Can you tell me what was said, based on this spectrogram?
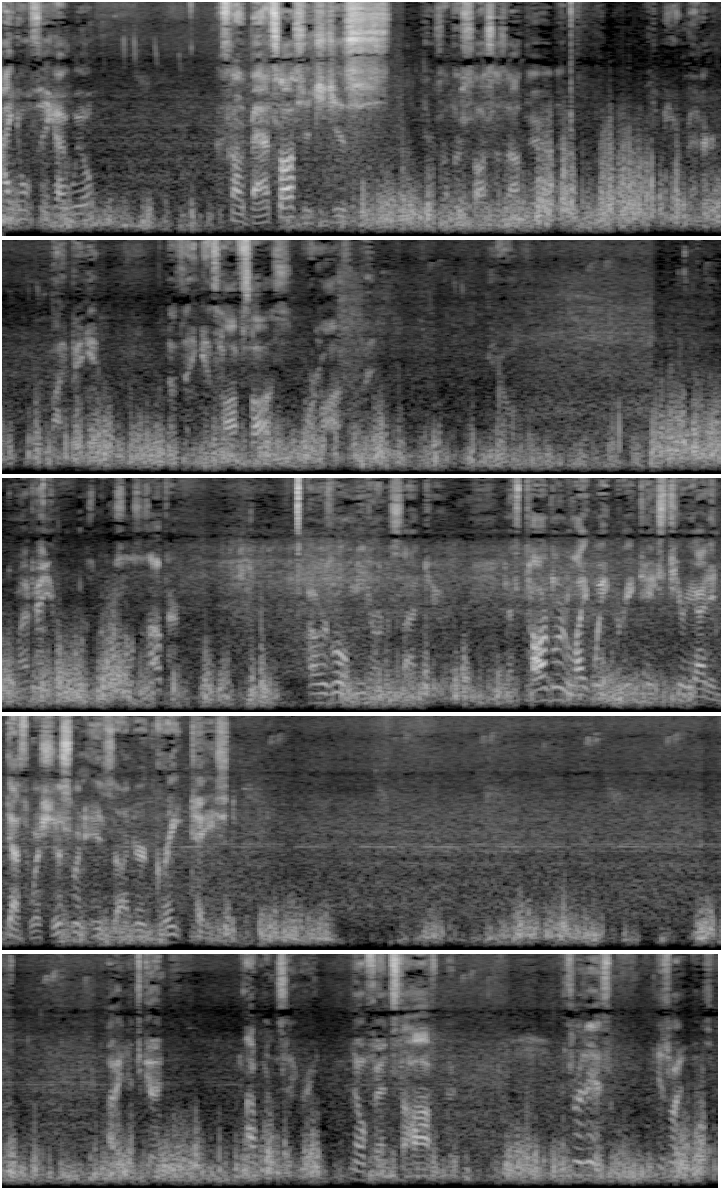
I don't think I will. It's not a bad sauce. It's just there's other sauces out there that me are better, in my opinion. Nothing against Hoff sauce or Hoff, but you know, in my opinion, there's better sauces out there. Oh, there's a little meat on the side too. That's Toddler, Lightweight, Great Taste, Teary Eyed, and Death Wish. This one is under Great Taste. I mean, it's good. I wouldn't say great. No offense to Hoff, but that's what it is. It is what it is.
